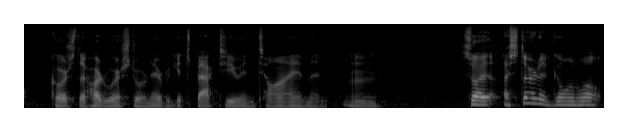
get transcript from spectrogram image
Of course, the hardware store never gets back to you in time, and Mm. so I, I started going, well,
